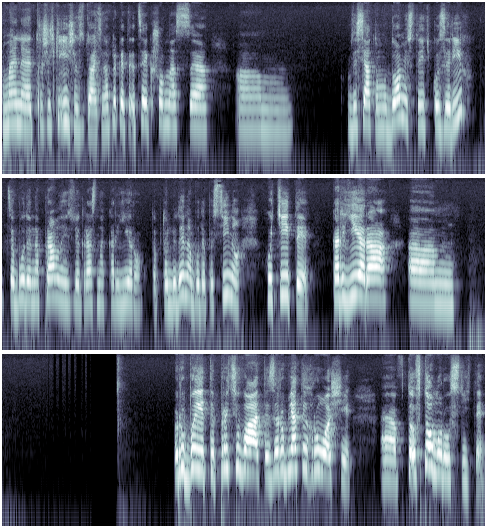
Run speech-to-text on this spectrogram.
У мене трошечки інша ситуація. Наприклад, це якщо в нас е, ем, в 10-му домі стоїть козиріг, це буде направленість якраз на кар'єру. Тобто людина буде постійно хотіти кар'єра, ем, робити, працювати, заробляти гроші, е, в, тому руслі йти.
